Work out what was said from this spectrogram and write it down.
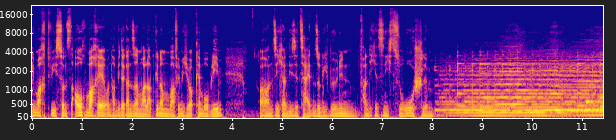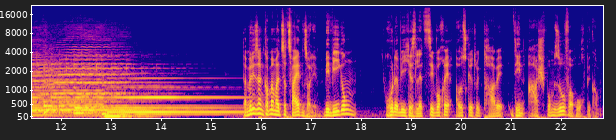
gemacht, wie ich es sonst auch mache und habe wieder ganz normal abgenommen, war für mich überhaupt kein Problem. Und sich an diese Zeiten zu gewöhnen, fand ich jetzt nicht so schlimm. Dann würde ich sagen, kommen wir mal zur zweiten Säule. Bewegung oder wie ich es letzte Woche ausgedrückt habe, den Arsch vom Sofa hochbekommen.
